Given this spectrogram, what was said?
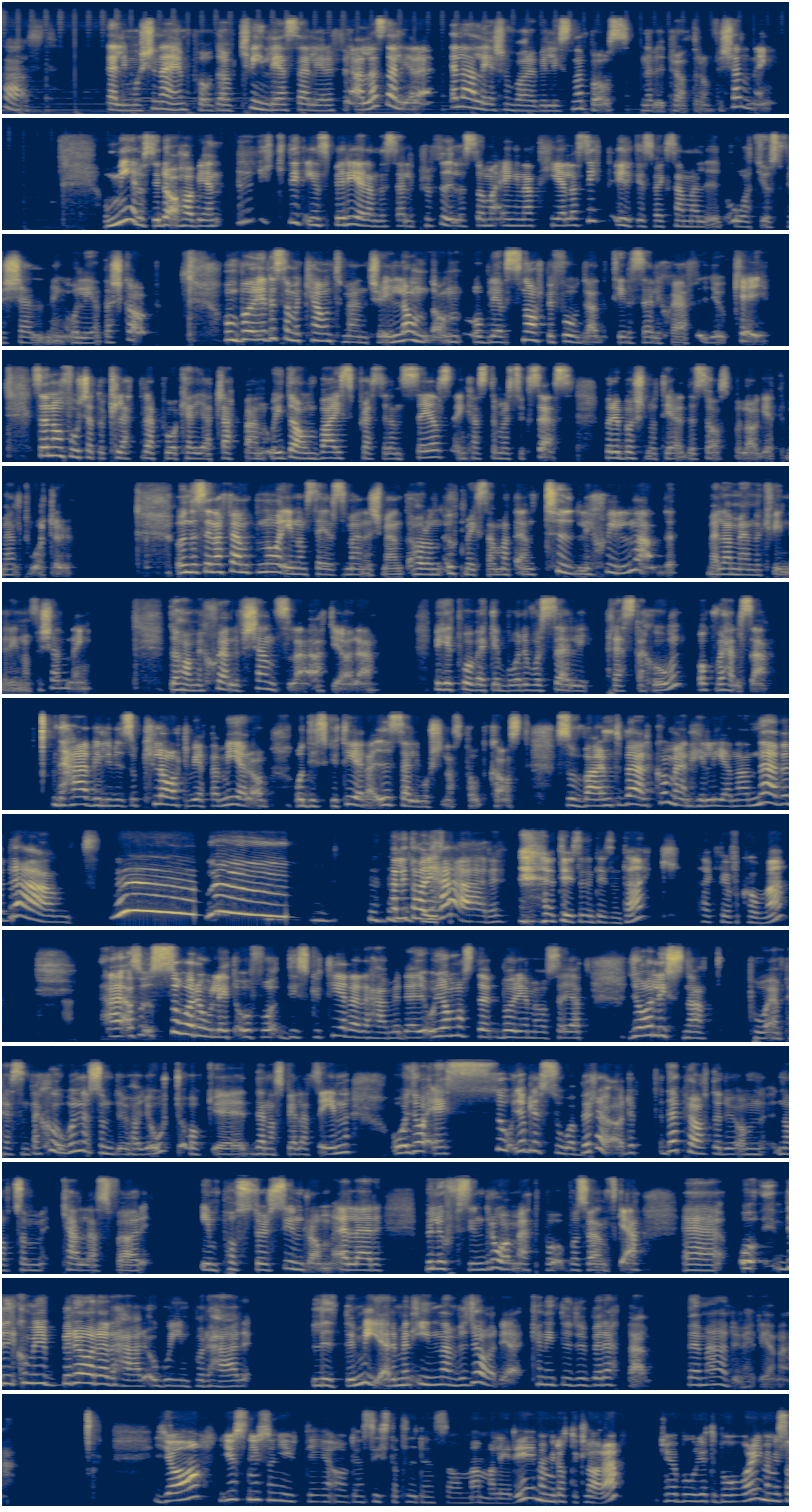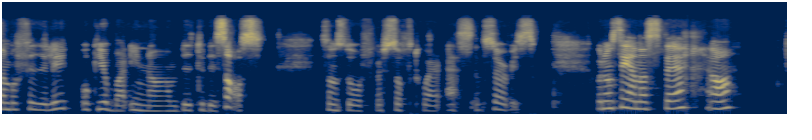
podcast. Säljmorsorna är en podd av kvinnliga säljare för alla säljare, eller alla er som bara vill lyssna på oss när vi pratar om försäljning. Och med oss idag har vi en riktigt inspirerande säljprofil som har ägnat hela sitt yrkesverksamma liv åt just försäljning och ledarskap. Hon började som account manager i London och blev snart befordrad till säljchef i UK. Sen har hon fortsatt att klättra på karriärtrappan och idag är hon Vice President Sales and Customer Success på det börsnoterade SaaS-bolaget Meltwater. Under sina 15 år inom sales management har hon uppmärksammat en tydlig skillnad mellan män och kvinnor inom försäljning. Det har med självkänsla att göra, vilket påverkar både vår säljprestation och vår hälsa. Det här vill vi såklart veta mer om och diskutera i Säljmorsornas podcast. Så varmt välkommen Helena Nävebrant! Härligt att ha dig här! tusen, tusen tack! Tack för att jag får komma. Äh, alltså, så roligt att få diskutera det här med dig och jag måste börja med att säga att jag har lyssnat på en presentation som du har gjort och eh, den har spelats in och jag är så, jag blev så berörd. Där pratar du om något som kallas för imposter syndrome eller bluffsyndromet på, på svenska. Eh, och vi kommer ju beröra det här och gå in på det här lite mer, men innan vi gör det, kan inte du berätta, vem är du Helena? Ja, just nu så njuter jag av den sista tiden som mammaledig med min dotter Klara. Jag bor i Göteborg med min sambo Filip och jobbar inom B2B SaaS som står för Software as a Service. Och de senaste ja,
